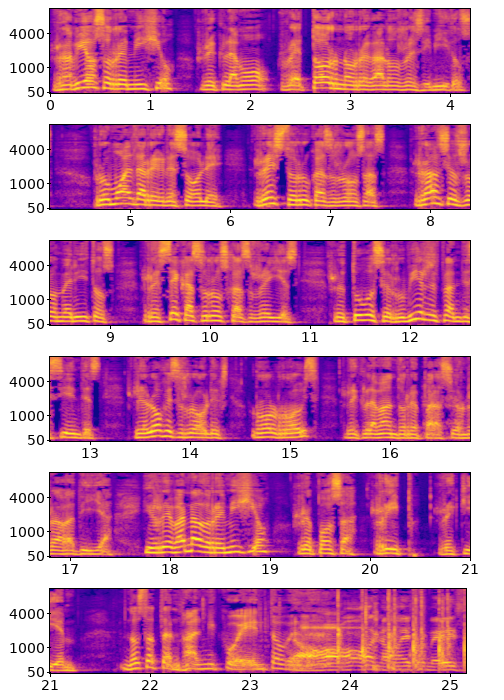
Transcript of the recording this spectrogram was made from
Rabioso Remigio reclamó retorno regalos recibidos. Romualda regresóle, resto rucas rosas, rancios romeritos, resecas roscas reyes, retúvose rubíes resplandecientes, relojes Rolex, Rolls Royce, reclamando reparación rabadilla. Y rebanado Remigio reposa, rip, requiem. No está tan mal mi cuento, ¿verdad? No, no, eso merece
